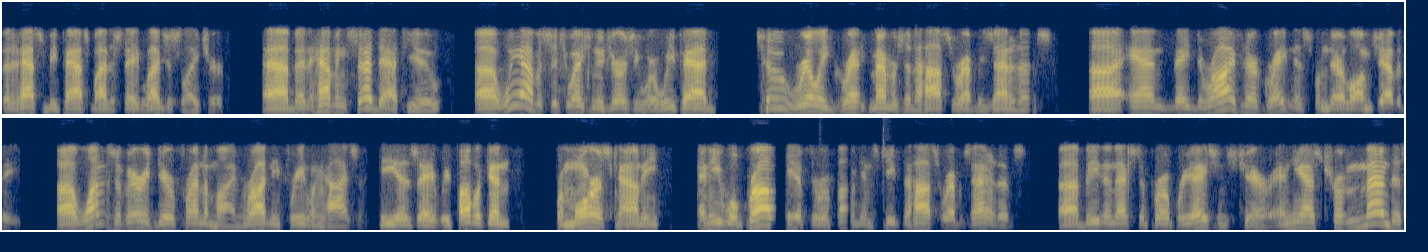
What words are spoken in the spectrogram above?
that it has to be passed by the state legislature. Uh, but having said that to you, uh, we have a situation in New Jersey where we've had two really great members of the House of Representatives, uh, and they derive their greatness from their longevity. Uh, one is a very dear friend of mine, Rodney Frelinghuysen. He is a Republican from Morris County, and he will probably, if the Republicans keep the House of Representatives, uh, be the next appropriations chair. And he has tremendous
